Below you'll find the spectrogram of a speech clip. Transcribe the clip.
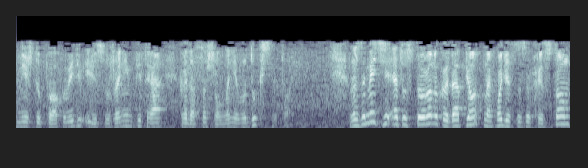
между проповедью или служением Петра, когда сошел на него Дух Святой? Но заметьте эту сторону, когда Петр находится со Христом,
